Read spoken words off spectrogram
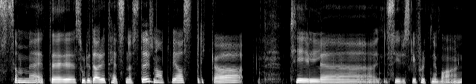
som heter Solidaritetsnøster, sånn at vi har strikka til uh, syriske flyktningbarn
